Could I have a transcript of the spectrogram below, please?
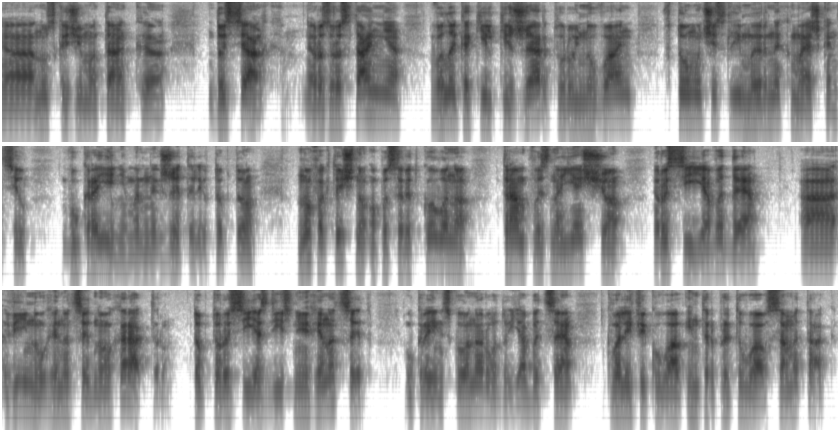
а, ну скажімо так, досяг розростання, велика кількість жертв, руйнувань, в тому числі мирних мешканців в Україні, мирних жителів. Тобто, ну фактично опосередковано Трамп визнає, що Росія веде а, війну геноцидного характеру. Тобто Росія здійснює геноцид українського народу. Я би це кваліфікував, інтерпретував саме так.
